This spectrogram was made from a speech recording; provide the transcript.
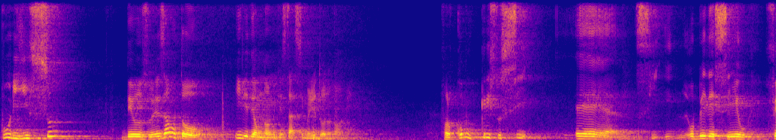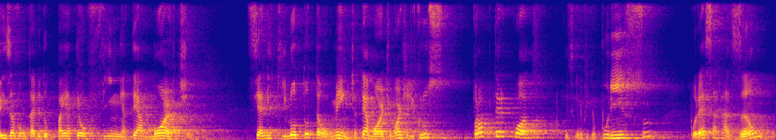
por isso Deus o exaltou e lhe deu um nome que está acima de todo nome. Falou, como Cristo se, é, se obedeceu, fez a vontade do Pai até o fim, até a morte, se aniquilou totalmente até a morte, morte de cruz, propter quod, que significa por isso, por essa razão,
